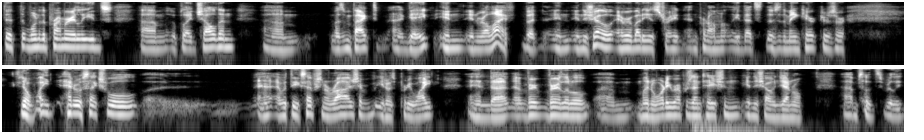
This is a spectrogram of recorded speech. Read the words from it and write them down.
that the, one of the primary leads um, who played Sheldon um, was in fact uh, gay in in real life, but in in the show everybody is straight and predominantly that's those are the main characters are you know, white heterosexual, uh, with the exception of Raj, you know, is pretty white and uh, very, very little um, minority representation in the show in general. Um, so it's really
